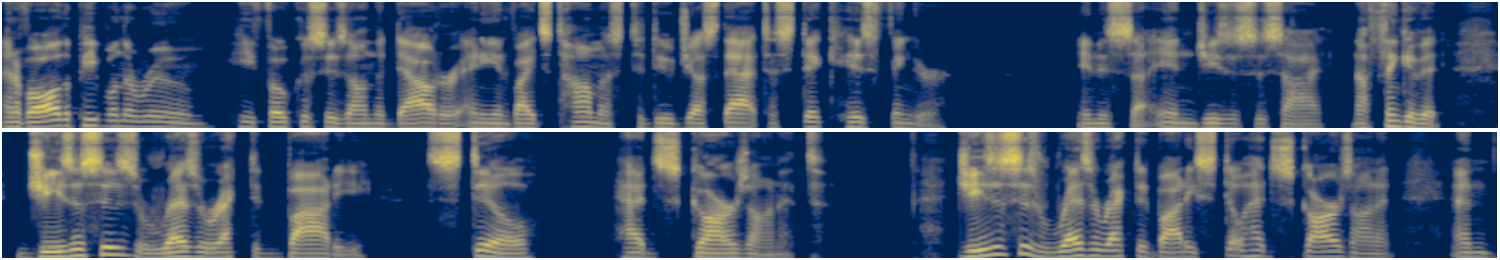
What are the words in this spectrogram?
And of all the people in the room, he focuses on the doubter and he invites Thomas to do just that, to stick his finger in his in Jesus' side. Now think of it. Jesus' resurrected body still had scars on it. Jesus' resurrected body still had scars on it, and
